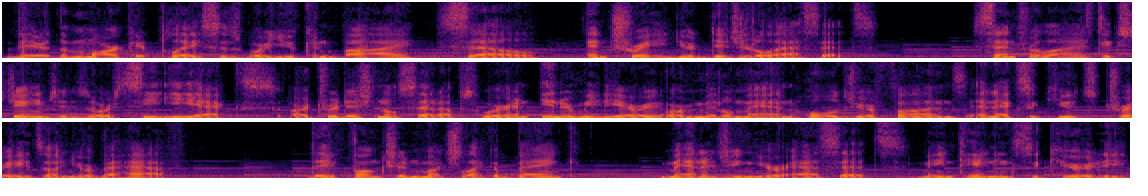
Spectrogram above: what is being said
They're the marketplaces where you can buy, sell, and trade your digital assets. Centralized exchanges, or CEX, are traditional setups where an intermediary or middleman holds your funds and executes trades on your behalf. They function much like a bank, managing your assets, maintaining security,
